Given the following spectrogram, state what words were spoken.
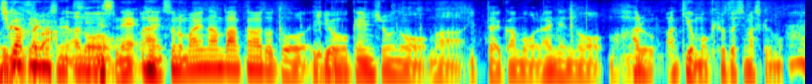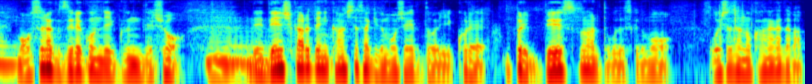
時間かかりますね。あの、ね、はい、そのマイナンバーカードと医療保険証のまあ一体化も来年のまあ春秋を目標としてますけども、はい、まあおそらくずれ込んでいくんでしょう。で電子カルテに関しては先ほど申し上げた通り、これやっぱりベースとなるところですけども、お医者さんの考え方が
